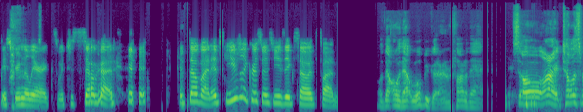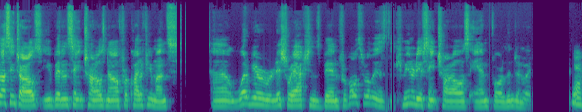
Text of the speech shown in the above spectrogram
They scream the lyrics, which is so good. it's so fun. It's usually Christmas music, so it's fun. Oh, that, oh, that will be good. I never thought of that. So, all right, tell us about St. Charles. You've been in St. Charles now for quite a few months. Uh, what have your initial reactions been for both really the community of St. Charles and for Lindenwood? Yeah.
